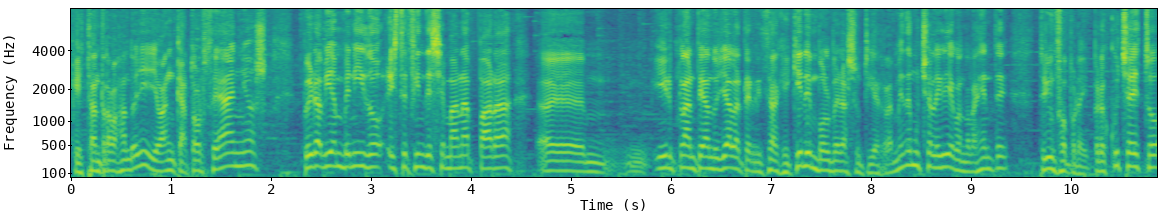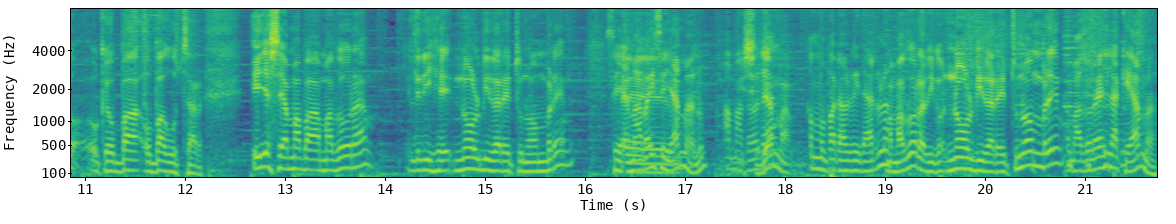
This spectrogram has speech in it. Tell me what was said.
que están trabajando allí, llevan 14 años, pero habían venido este fin de semana para eh, ir planteando ya el aterrizaje, quieren volver a su tierra. Me da mucha alegría cuando la gente triunfa por ahí, pero escucha esto que os va, os va a gustar. Ella se llamaba Amadora, le dije, no olvidaré tu nombre. Se llamaba y se Eh, llama, ¿no? Amadora. Se llama. Como para olvidarlo. Amadora, digo, no olvidaré tu nombre. Amadora es la que ama.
